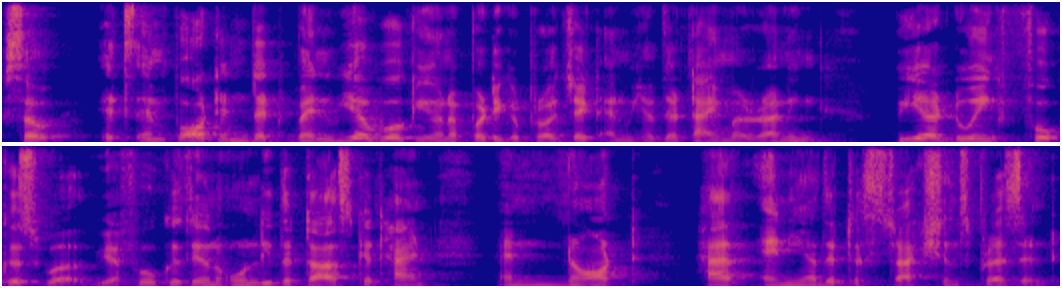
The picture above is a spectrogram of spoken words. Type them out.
So it's important that when we are working on a particular project and we have the timer running, we are doing focus work. We are focusing on only the task at hand and not have any other distractions present.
